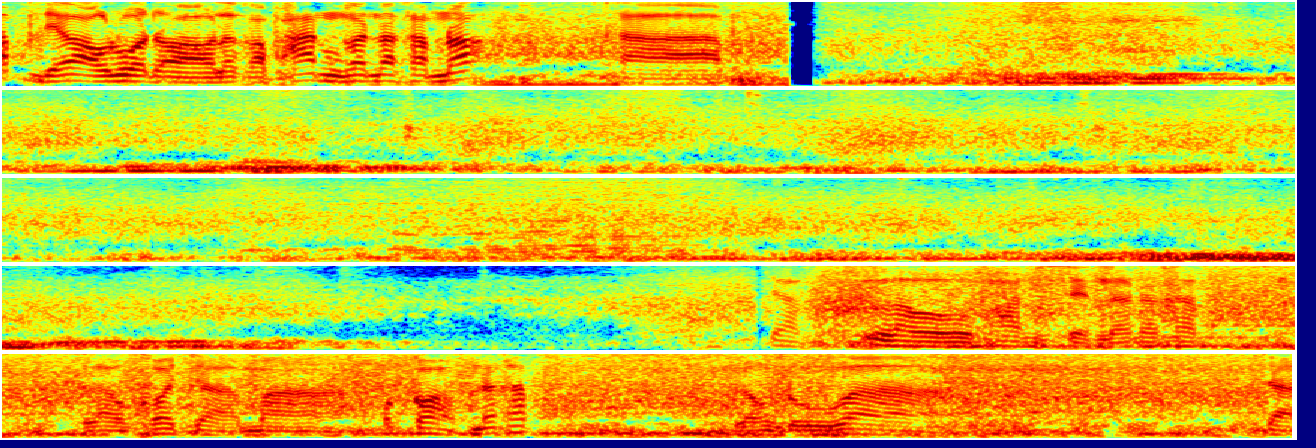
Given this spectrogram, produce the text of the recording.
บ เดี๋ยวเอาลวดออกแล้วก็พันก่อนนะครับเนาะครับ จากเราพันเสร็จแล้วนะครับ เราก็จะมาประกอบนะครับ ลองดูว่าจะ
